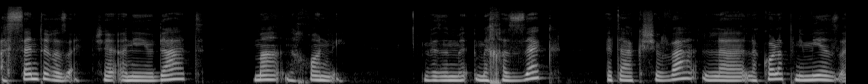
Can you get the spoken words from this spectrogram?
הסנטר הזה, שאני יודעת מה נכון לי. וזה מחזק את ההקשבה לקול הפנימי הזה,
